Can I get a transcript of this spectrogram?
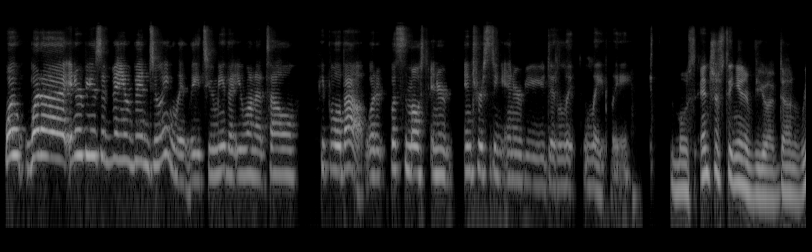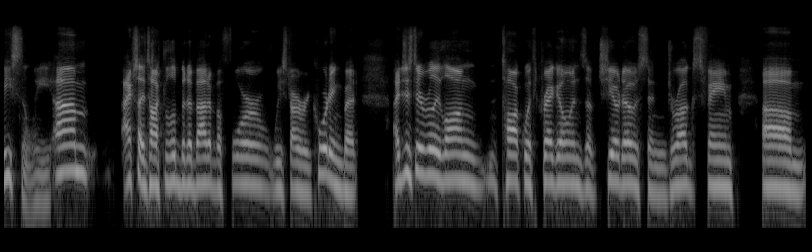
what what uh interviews have you been doing lately to me that you want to tell people about? What what's the most inter- interesting interview you did la- lately? The most interesting interview I've done recently. Um, actually, I talked a little bit about it before we started recording, but I just did a really long talk with Craig Owens of Chiodos and Drugs fame. Um,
